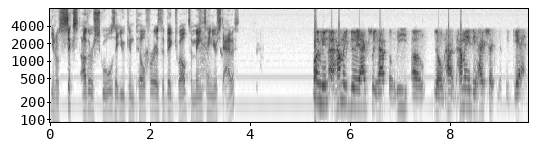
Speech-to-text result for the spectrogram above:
you know six other schools that you can pilfer as the Big Twelve to maintain your status? Well, I mean, uh, how many do they actually have to lead? Uh, you know, how, how many do they actually have to get?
